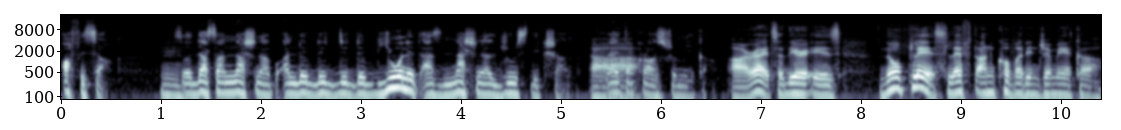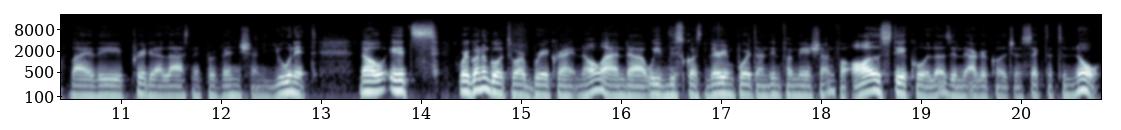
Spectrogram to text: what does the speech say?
Officer. Mm. So that's a national, and the, the, the, the unit has national jurisdiction ah. right across Jamaica. All right, so there is no place left uncovered in Jamaica by the Praedial Larceny Prevention Unit. Now, it's we're going to go to our break right now, and uh, we've discussed very important information for all stakeholders in the agriculture sector to know,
